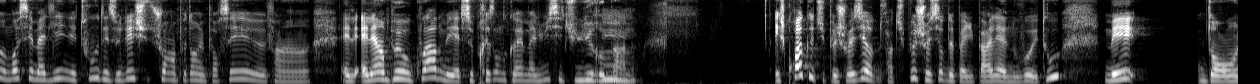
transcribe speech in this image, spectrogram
euh, moi c'est Madeleine et tout, désolée, je suis toujours un peu dans mes pensées. euh, Enfin, elle, elle est un peu awkward, mais elle se présente quand même à lui si tu lui reparles. Mm. Et je crois que tu peux choisir, enfin, tu peux choisir de pas lui parler à nouveau et tout, mais dans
